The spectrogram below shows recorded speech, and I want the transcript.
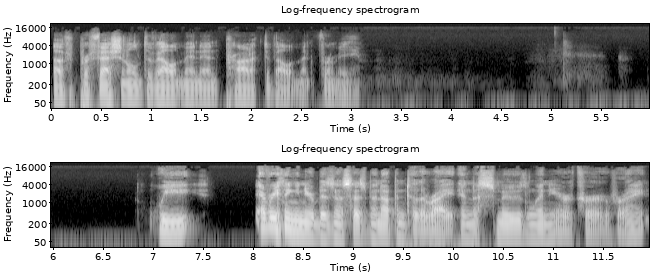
of professional development and product development for me. We everything in your business has been up and to the right in a smooth linear curve, right?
